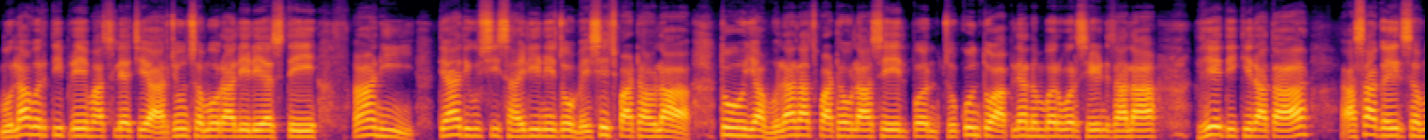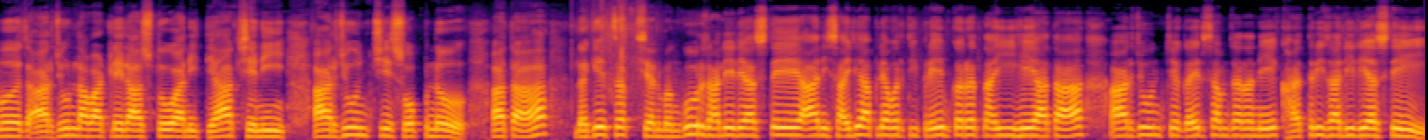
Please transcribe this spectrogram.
मुलावरती प्रेम असल्याचे अर्जुन समोर आलेले असते. आणि त्या दिवशी सायलीने जो मेसेज पाठवला तो या मुलालाच पाठवला असेल पण चुकून तो आपल्या नंबरवर सेंड झाला. हे देखील आता असा गैरसमज अर्जुनला वाटलेला असतो आणि त्या क्षणी अर्जुनचे स्वप्न आता लगेचच क्षणभंगूर झालेले असते आणि सायली आपल्यावरती प्रेम करत नाही. हे आता अर्जुनचे गैरसमजाने खात्री झालेली असते.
